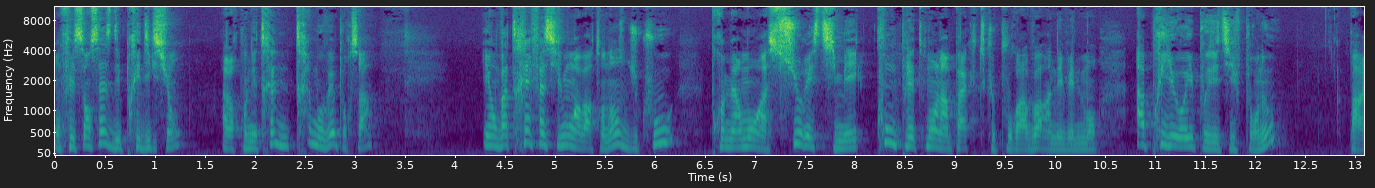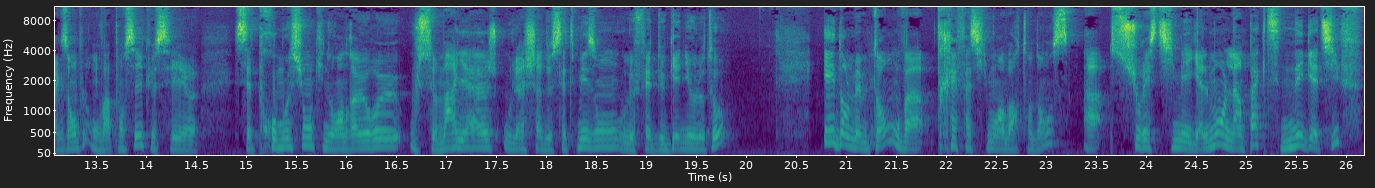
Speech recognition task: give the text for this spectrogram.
On fait sans cesse des prédictions, alors qu'on est très, très mauvais pour ça, et on va très facilement avoir tendance, du coup, premièrement à surestimer complètement l'impact que pourra avoir un événement a priori positif pour nous. Par exemple, on va penser que c'est euh, cette promotion qui nous rendra heureux, ou ce mariage, ou l'achat de cette maison, ou le fait de gagner au loto. Et dans le même temps, on va très facilement avoir tendance à surestimer également l'impact négatif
